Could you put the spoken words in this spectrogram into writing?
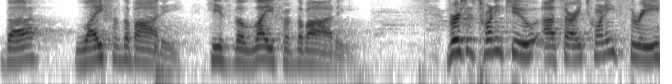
the life of the body. He's the life of the body. Verses 22, uh, sorry, 23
